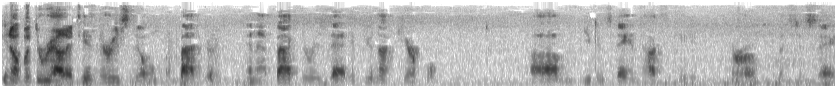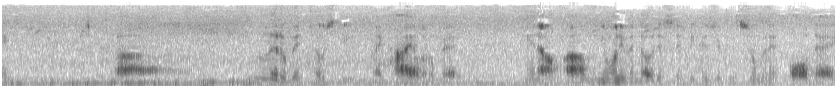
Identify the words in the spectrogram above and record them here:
you know, but the reality is there is still a factor. And that factor is that if you're not careful, um, you can stay intoxicated or, let's just say, uh, a little bit toasty, like high a little bit. You know, um, you won't even notice it because you're consuming it all day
